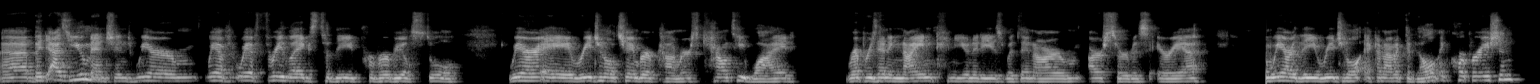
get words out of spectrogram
Uh, but as you mentioned, we are we have we have three legs to the proverbial stool. We are a regional chamber of commerce, county-wide, representing nine communities within our, our service area. We are the Regional Economic Development Corporation,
